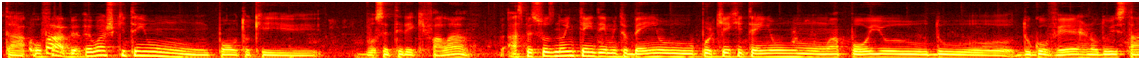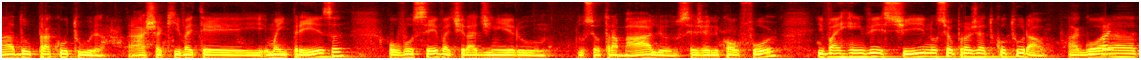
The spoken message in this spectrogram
Tá, o Fábio, eu acho que tem um ponto que você teria que falar, as pessoas não entendem muito bem o porquê que tem um apoio do, do governo, do Estado para a cultura. Acha que vai ter uma empresa ou você vai tirar dinheiro do seu trabalho, seja ele qual for, e vai reinvestir no seu projeto cultural. Agora,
